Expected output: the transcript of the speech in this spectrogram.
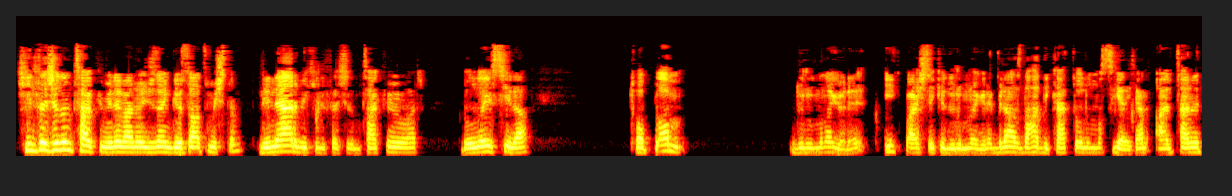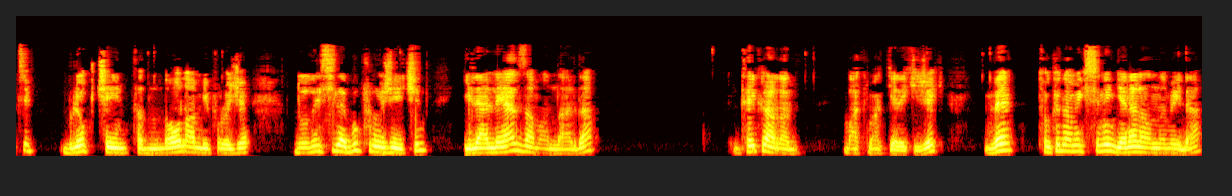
Kilit açılım takvimine ben önceden göz atmıştım. Lineer bir kilit açılım takvimi var. Dolayısıyla toplam durumuna göre, ilk baştaki durumuna göre biraz daha dikkatli olunması gereken alternatif blockchain tadında olan bir proje. Dolayısıyla bu proje için ilerleyen zamanlarda tekrardan bakmak gerekecek ve tokenomics'inin genel anlamıyla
